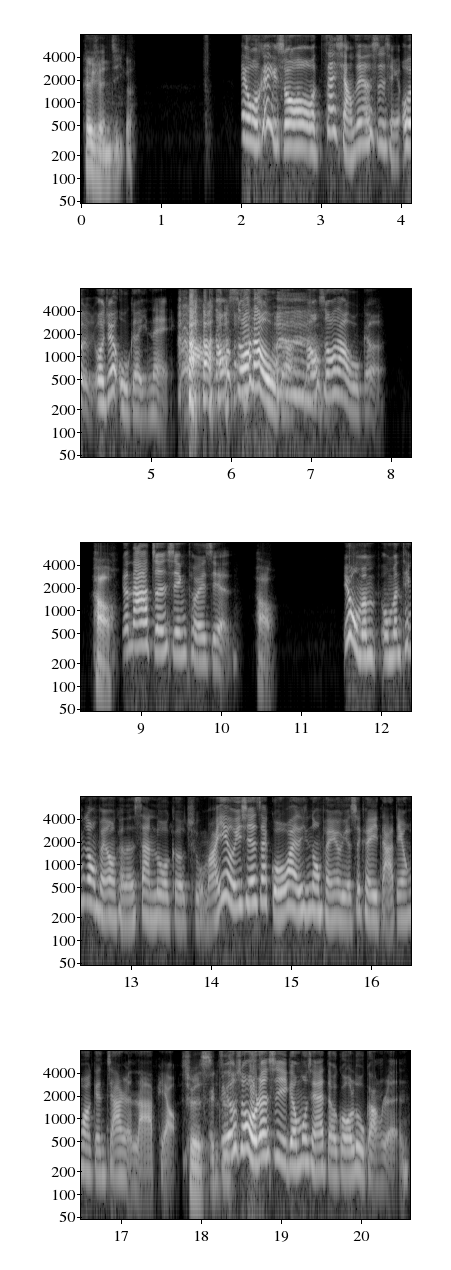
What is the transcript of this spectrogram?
可以选几个？哎、欸，我跟你说，我在想这件事情，我我觉得五个以内，浓缩到五个，浓缩到五个，好，跟大家真心推荐。好，因为我们我们听众朋友可能散落各处嘛，也有一些在国外的听众朋友也是可以打电话跟家人拉票。确实，比如说我认识一个目前在德国鹿港人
